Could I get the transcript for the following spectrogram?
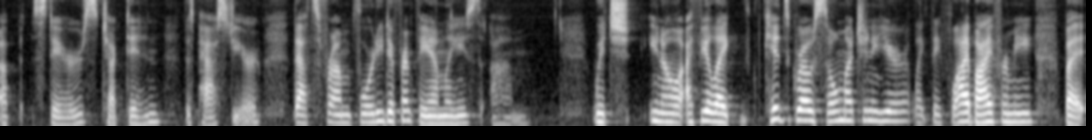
upstairs checked in this past year. That's from 40 different families, um, which, you know, I feel like kids grow so much in a year, like they fly by for me, but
